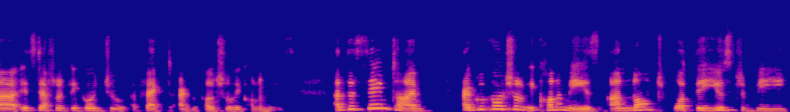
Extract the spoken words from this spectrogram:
uh, it's definitely going to affect agricultural economies. At the same time, agricultural economies are not what they used to be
